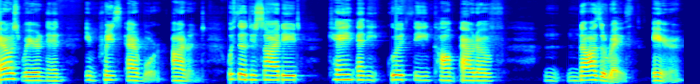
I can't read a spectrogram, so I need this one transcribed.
elsewhere than in Prince Edward Island with a decided, can any good thing come out of Nazareth air?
